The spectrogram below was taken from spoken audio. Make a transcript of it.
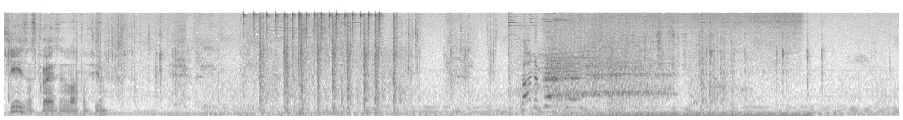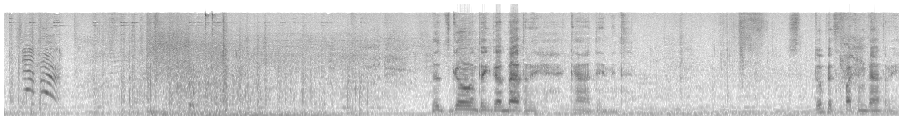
Jesus Christ, a lot of you. Found a barricade! Let's go and take that battery. God damn it. Stupid fucking battery.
